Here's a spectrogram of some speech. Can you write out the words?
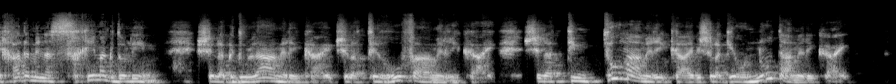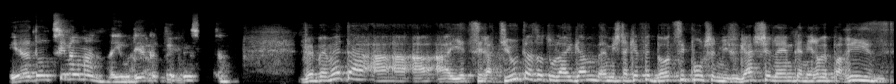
אחד המנסחים הגדולים של הגדולה האמריקאית, של הטירוף האמריקאי, של הטמטום האמריקאי ושל הגאונות האמריקאית, יהיה אדון צימרמן, היהודי הכתוב במסותם. ובאמת היצירתיות הזאת אולי גם משתקפת בעוד סיפור של מפגש שלהם כנראה בפריז,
